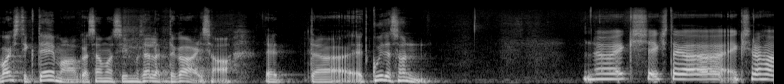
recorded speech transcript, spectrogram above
vastik teema, aga samas ilma selleta ka ei saa. et, et kuidas on no eks, eks ta, eks raha,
